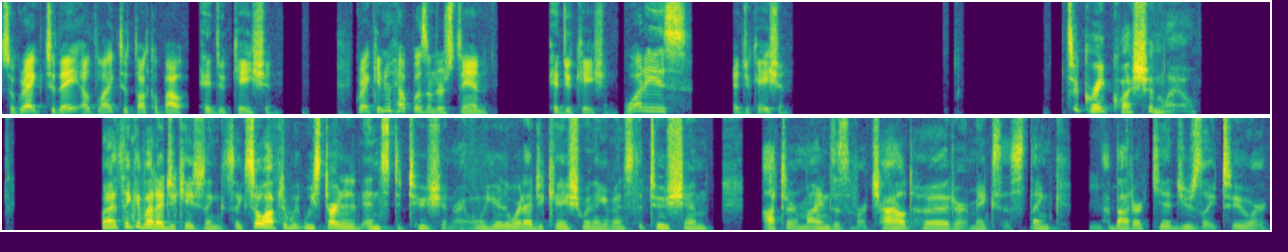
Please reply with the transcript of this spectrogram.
so greg today i would like to talk about education Greg, can you help us understand education? What is education? It's a great question, Leo. When I think about education, it's like so often we, we start at an institution, right? When we hear the word education, we think of institution. Often reminds us of our childhood or it makes us think mm-hmm. about our kids usually too, or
